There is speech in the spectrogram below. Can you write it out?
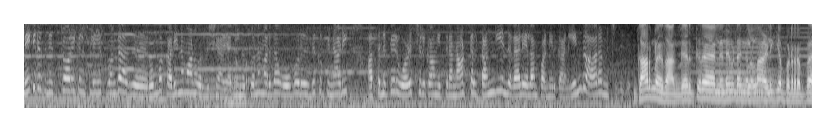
Make it as historical place வந்து அது ரொம்ப கடினமான ஒரு விஷயம் ஐயா. நீங்க சொன்ன மாதிரி தான் ஒவ்வொரு இதுக்கு பின்னாடி அத்தனை பேர் உழைச்சிருக்காங்க. இத்தனை நாட்கள் தங்கி இந்த வேலையெல்லாம் பண்ணியிருக்காங்க எங்க ஆரம்பிச்சது இது? காரணம் இது அங்கே இருக்கிற நினைவிடங்கள் எல்லாம் அழிக்கப்படுறப்ப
